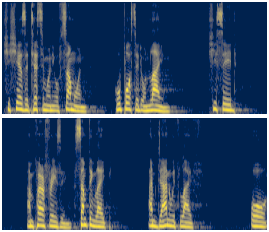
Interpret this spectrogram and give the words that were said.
she shares a testimony of someone who posted online. She said, I'm paraphrasing, something like, I'm done with life. Or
